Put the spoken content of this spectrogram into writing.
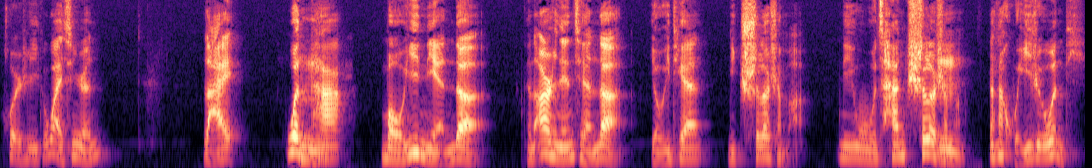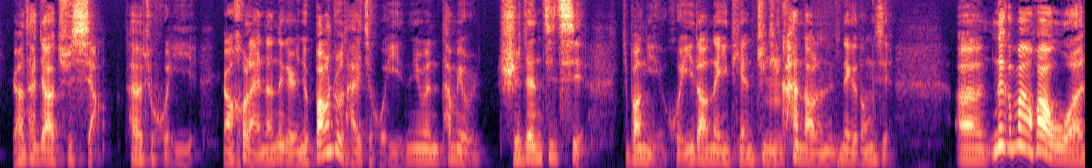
或者是一个外星人，来问他某一年的、可能二十年前的有一天你吃了什么，你午餐吃了什么，嗯让他回忆这个问题，然后他就要去想，他要去回忆，然后后来呢，那个人就帮助他一起回忆，因为他们有时间机器，就帮你回忆到那一天具体嗯看到了那那个东西。呃，那个漫画我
